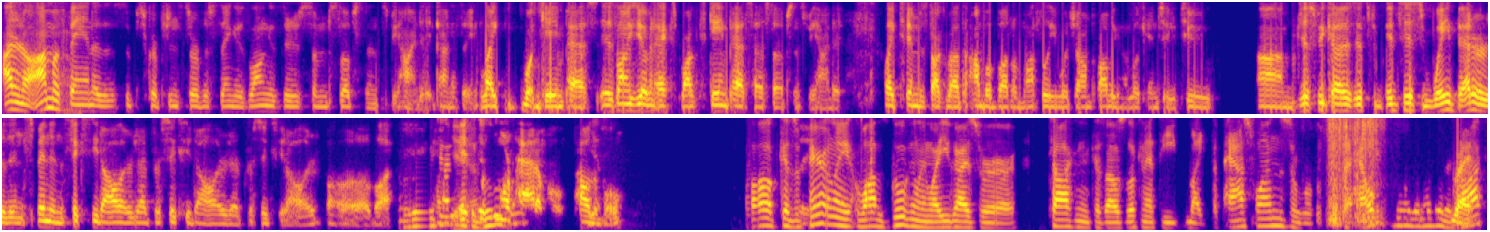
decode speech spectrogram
I don't know. I'm a fan of the subscription service thing as long as there's some substance behind it, kind of thing. Like what Game Pass, as long as you have an Xbox, Game Pass has substance behind it. Like Tim has talked about the Humble Bundle Monthly, which I'm probably gonna look into too. Um, just because it's it's just way better than spending sixty dollars after sixty dollars after sixty dollars, blah blah blah blah. Are we talking Yeah. It's about just more side? palatable. palatable. Oh, because But- apparently, while I was googling while you guys were talking, because I was looking at the like the past ones or the health or whatever the Right. talk.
